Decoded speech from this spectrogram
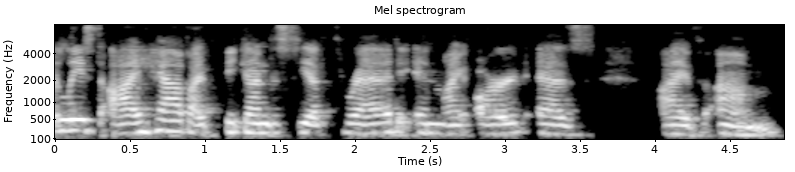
at least I have, I've begun to see a thread in my art as I've um,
